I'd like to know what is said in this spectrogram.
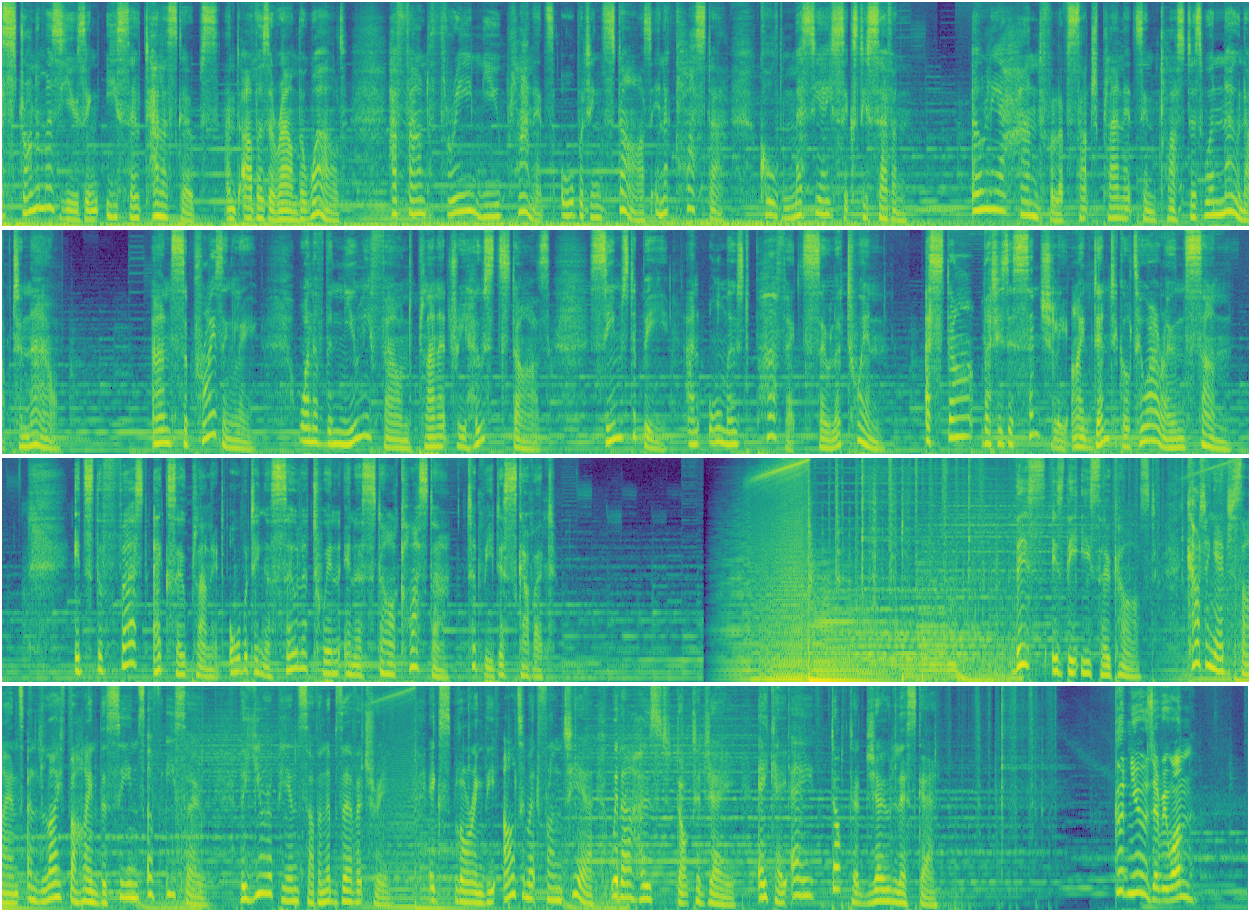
Astronomers using ESO telescopes and others around the world have found three new planets orbiting stars in a cluster called Messier 67. Only a handful of such planets in clusters were known up to now. And surprisingly, one of the newly found planetary host stars seems to be an almost perfect solar twin. A star that is essentially identical to our own Sun. It's the first exoplanet orbiting a solar twin in a star cluster to be discovered. This is the ESOcast, cutting-edge science and life behind the scenes of ESO, the European Southern Observatory, exploring the ultimate frontier with our host Dr. J, aka Dr. Joe Liske. Good news, everyone!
